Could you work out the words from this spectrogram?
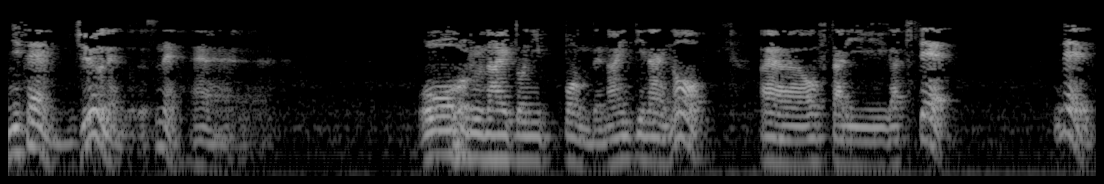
2010年のですね、えー、オールナイトニッポンでナインティナインの、えー、お二人が来て、で、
